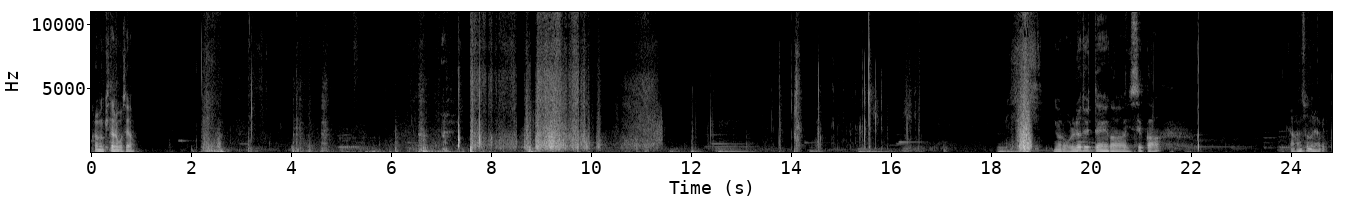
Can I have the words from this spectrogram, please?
그러면 기다려 보세요 이걸 올려둘 때가 있을까? 그냥 한 손으로 해야겠다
